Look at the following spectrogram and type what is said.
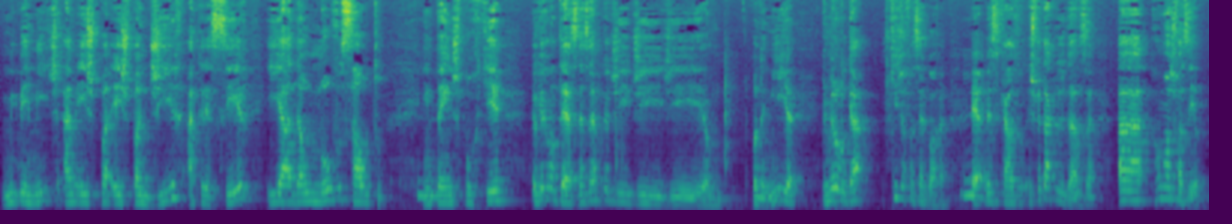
me permite a me expa- expandir, a crescer e a dar um novo salto. Entende? Porque o que acontece? Nessa época de, de, de, hum, pandemia, em primeiro lugar, o que a gente vai fazer agora? É, nesse caso, espetáculo de dança. Ah, como vamos fazer?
